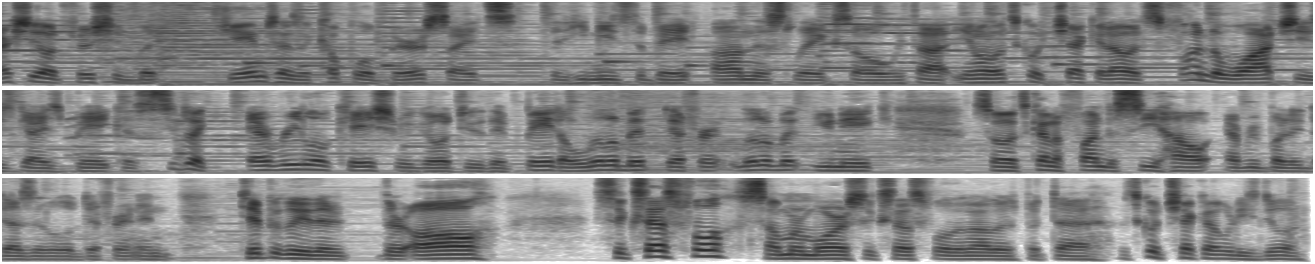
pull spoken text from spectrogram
We're actually out fishing, but James has a couple of bear sites that he needs to bait on this lake. So we thought, you know, let's go check it out. It's fun to watch these guys bait because it seems like every location we go to, they bait a little bit different, a little bit unique. So it's kind of fun to see how everybody does it a little different. And typically they're they're all successful. Some are more successful than others. But uh, let's go check out what he's doing.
